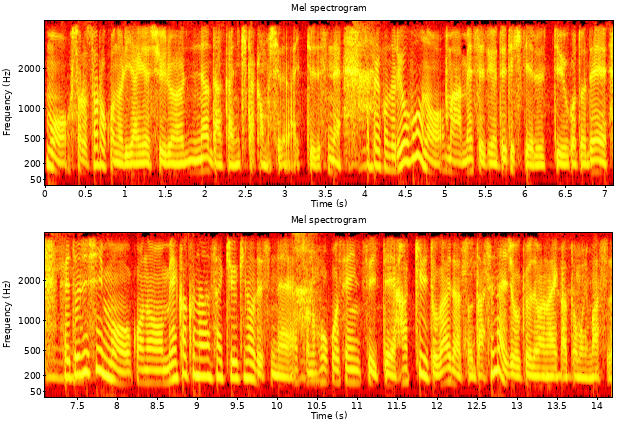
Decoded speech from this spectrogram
もうそろそろこの利上げ終了の段階に来たかもしれないっていうですね、やっぱりこの両方の、まあ、メッセージが出てきているっていうことで、フェット自身もこの明確な先行きのですね、その方向性について、はっきりとガイダンスを出せない状況ではないかと思います。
